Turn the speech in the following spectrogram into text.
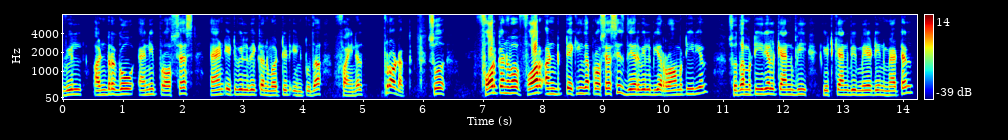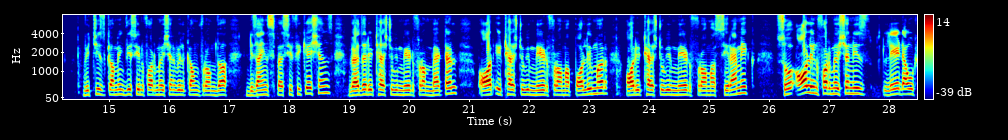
will undergo any process and it will be converted into the final product. So, for convert for undertaking the processes there will be a raw material. So, the material can be it can be made in metal which is coming this information will come from the design specifications whether it has to be made from metal or it has to be made from a polymer or it has to be made from a ceramic. So, all information is laid out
